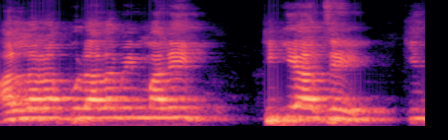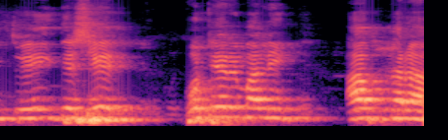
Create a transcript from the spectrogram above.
আল্লাহ রাব্বুল আলামিন মালিক ঠিকই আছে, কিন্তু এই দেশের ভোটের মালিক আপনারা,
